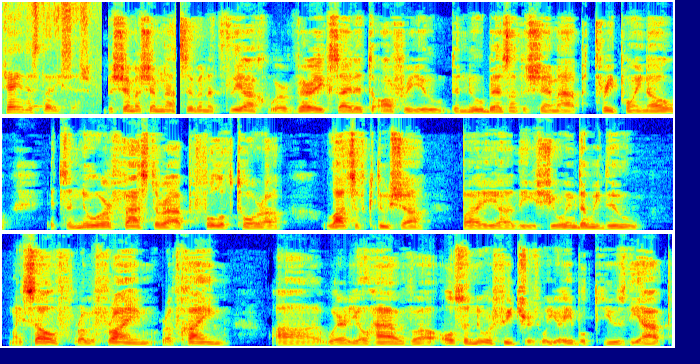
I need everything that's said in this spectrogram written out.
Change the study session. B'Shem Hashem Na'aseh V'Natzliach, we're very excited to offer you the new BeEzrat Hashem app 3.0. It's a newer, faster app full of Torah, lots of Kedusha by uh, the shiurim that we do, myself, Rav Ephraim, Rav Chaim, uh, where you'll have uh, also newer features where you're able to use the app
